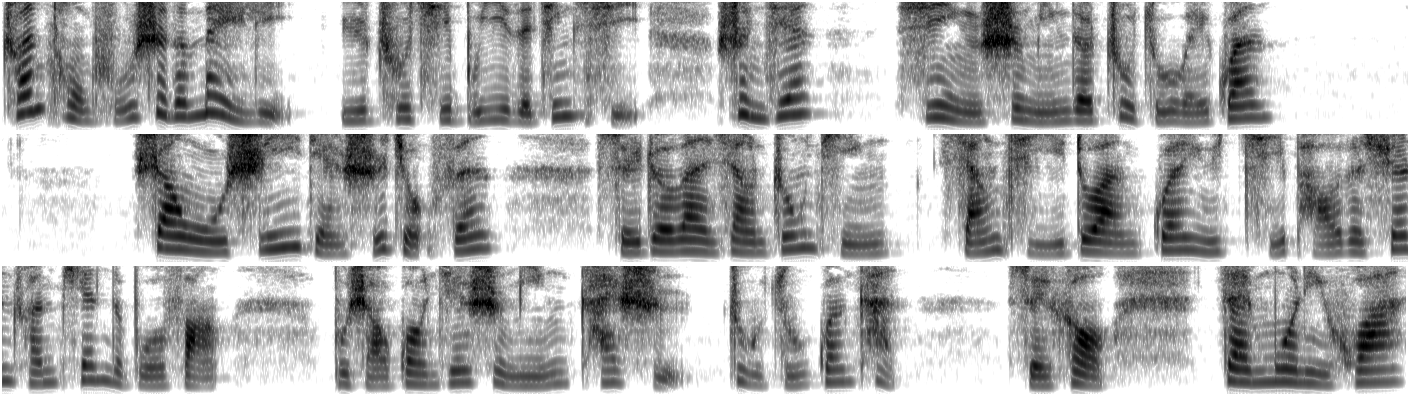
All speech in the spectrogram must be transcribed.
传统服饰的魅力与出其不意的惊喜，瞬间吸引市民的驻足围观。上午十一点十九分，随着万象中庭。响起一段关于旗袍的宣传片的播放，不少逛街市民开始驻足观看。随后，在茉莉花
